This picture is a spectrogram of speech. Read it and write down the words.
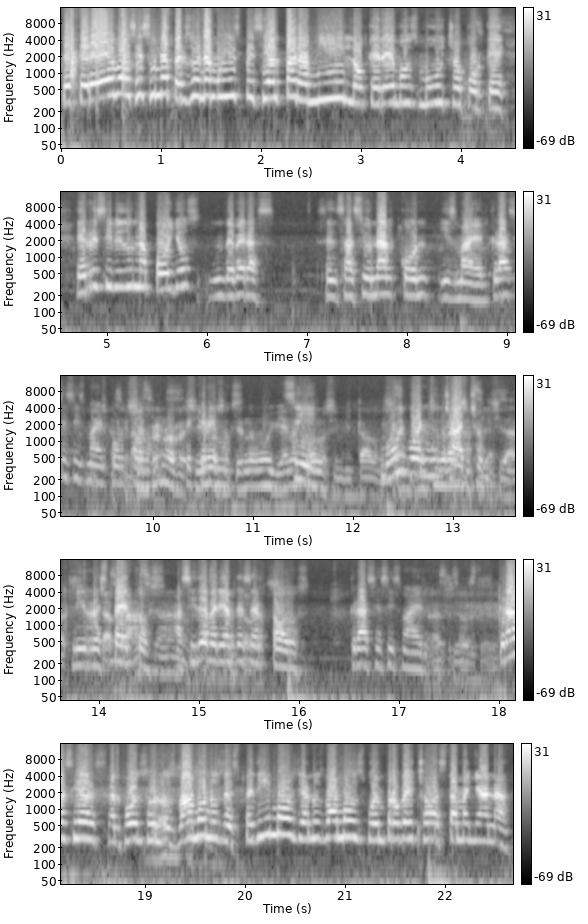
Te queremos, es una persona muy especial para mí, lo queremos mucho porque he recibido un apoyo de veras sensacional con Ismael. Gracias Ismael por todo. Siempre nos Te recibe, nos atiende muy bien Sí. a todos los invitados. Muy buen Muchas muchacho. Mis respetos. Así deberían de ser todos. Gracias Ismael. Gracias. Gracias, Alfonso. Nos vamos, nos despedimos. Ya nos vamos. Buen provecho. Hasta mañana.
